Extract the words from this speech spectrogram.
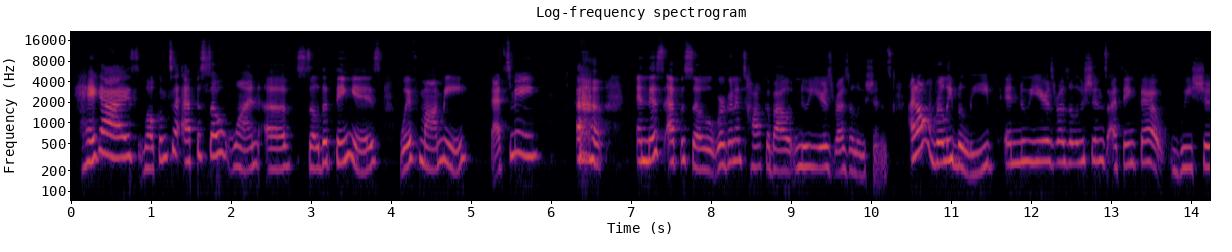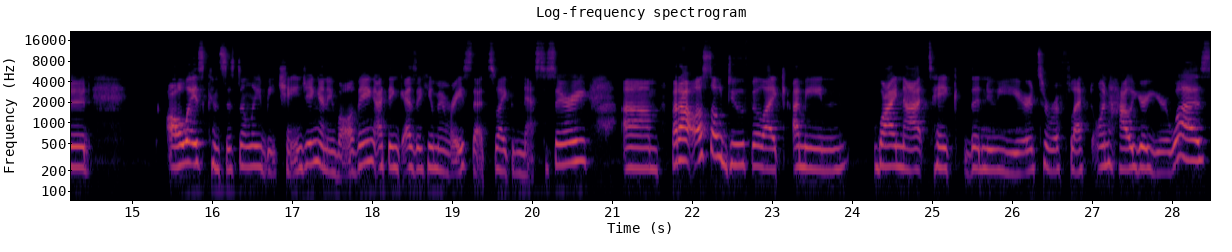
Hey guys, welcome to episode one of So the Thing Is with Mommy. That's me. in this episode, we're going to talk about New Year's resolutions. I don't really believe in New Year's resolutions. I think that we should always consistently be changing and evolving. I think as a human race, that's like necessary. Um, but I also do feel like, I mean, why not take the new year to reflect on how your year was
